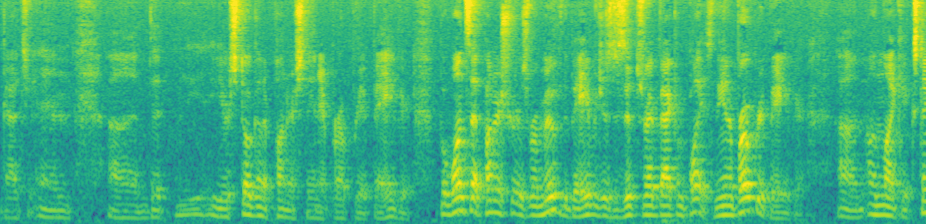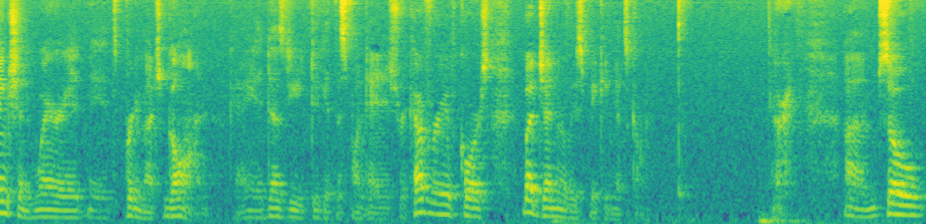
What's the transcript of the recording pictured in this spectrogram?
Gotcha. And uh, that you're still going to punish the inappropriate behavior. But once that punisher is removed, the behavior just zips right back in place. The inappropriate behavior, um, unlike extinction, where it, it's pretty much gone. Okay, it does you do get the spontaneous recovery, of course, but generally speaking, it's gone. All right. Um, so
